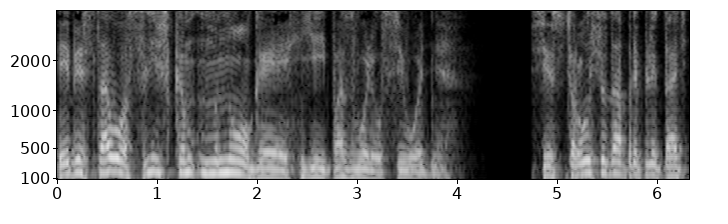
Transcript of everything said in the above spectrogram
И без того слишком многое ей позволил сегодня. Сестру сюда приплетать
